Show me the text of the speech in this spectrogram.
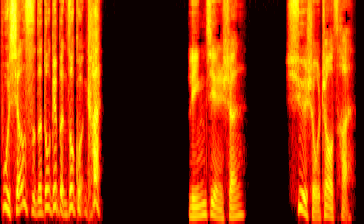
不想死的都给本座滚开！林剑山，血手赵灿，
